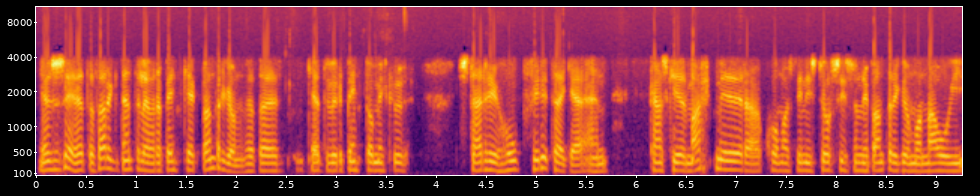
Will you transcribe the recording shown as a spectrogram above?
Já, þess að segja, þetta þarf ekki endilega að vera beint gegn bandaríkjónum, þetta getur verið beint á miklu starri hóp fyrirtækja en kannski er markmiðir að komast inn í stjórnsýstunni í bandaríkjónum og ná í,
